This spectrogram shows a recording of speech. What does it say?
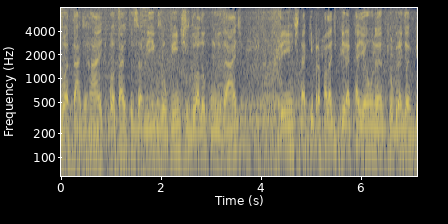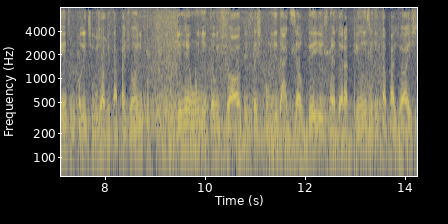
Boa tarde, Raik. Boa tarde a todos os amigos, ouvintes do Alô Comunidade. Bem, a gente está aqui para falar de Piracaião, né? Que é o grande evento do coletivo Jovem Tapajônico, que reúne então os jovens das comunidades e aldeias, né? Do Arapiuns e do Tapajós,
